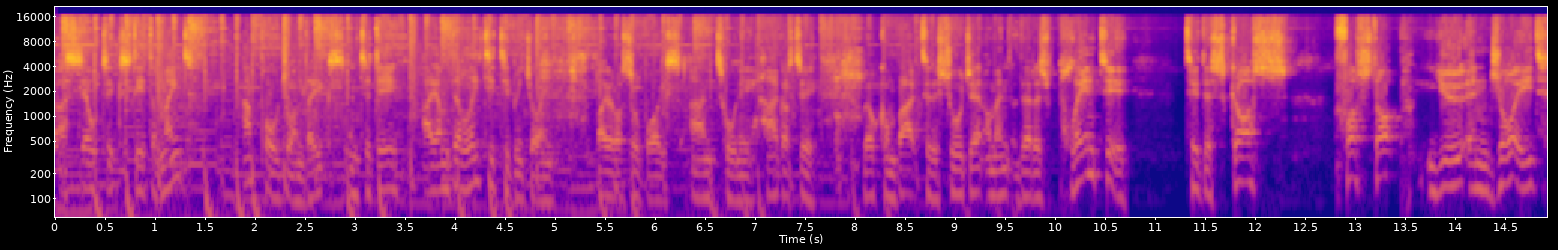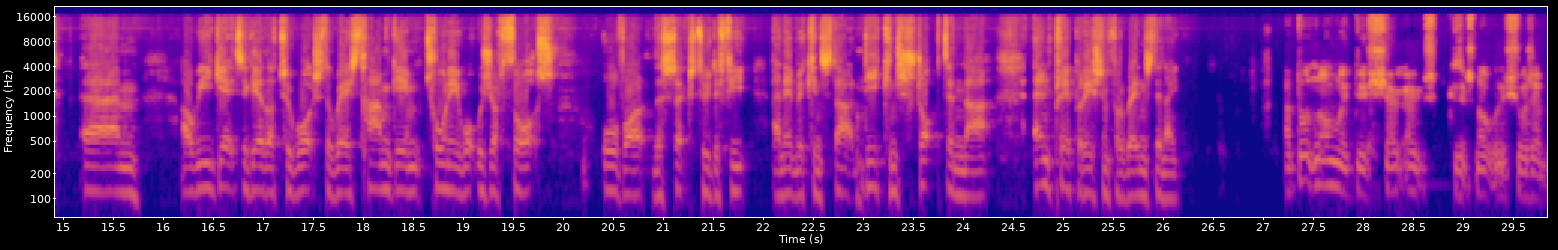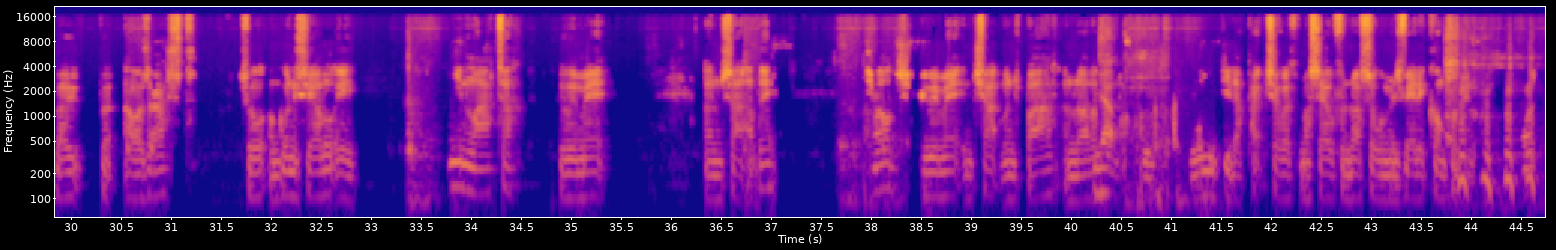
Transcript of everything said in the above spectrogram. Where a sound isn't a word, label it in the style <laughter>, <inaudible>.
A Celtic State of Mind. I'm Paul John Dykes, and today I am delighted to be joined by Russell Boyce and Tony Haggerty. Welcome back to the show, gentlemen. There is plenty to discuss. First up, you enjoyed um, a wee get together to watch the West Ham game. Tony, what was your thoughts over the 6 2 defeat? And then we can start deconstructing that in preparation for Wednesday night. I don't normally do shout outs because it's not what the show's about, but I was asked. So I'm going to say hello to Ian Latta, who we met on Saturday. George, who we met in Chapman's Bar in Rutherglen, Yep. who wanted a picture with myself and Russell and was very complimentary. <laughs>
